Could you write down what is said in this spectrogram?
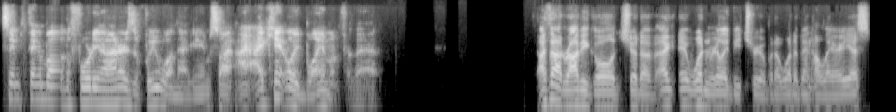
same thing about the 49ers if we won that game. So I, I can't really blame him for that. I thought Robbie Gould should have. It wouldn't really be true, but it would have been hilarious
